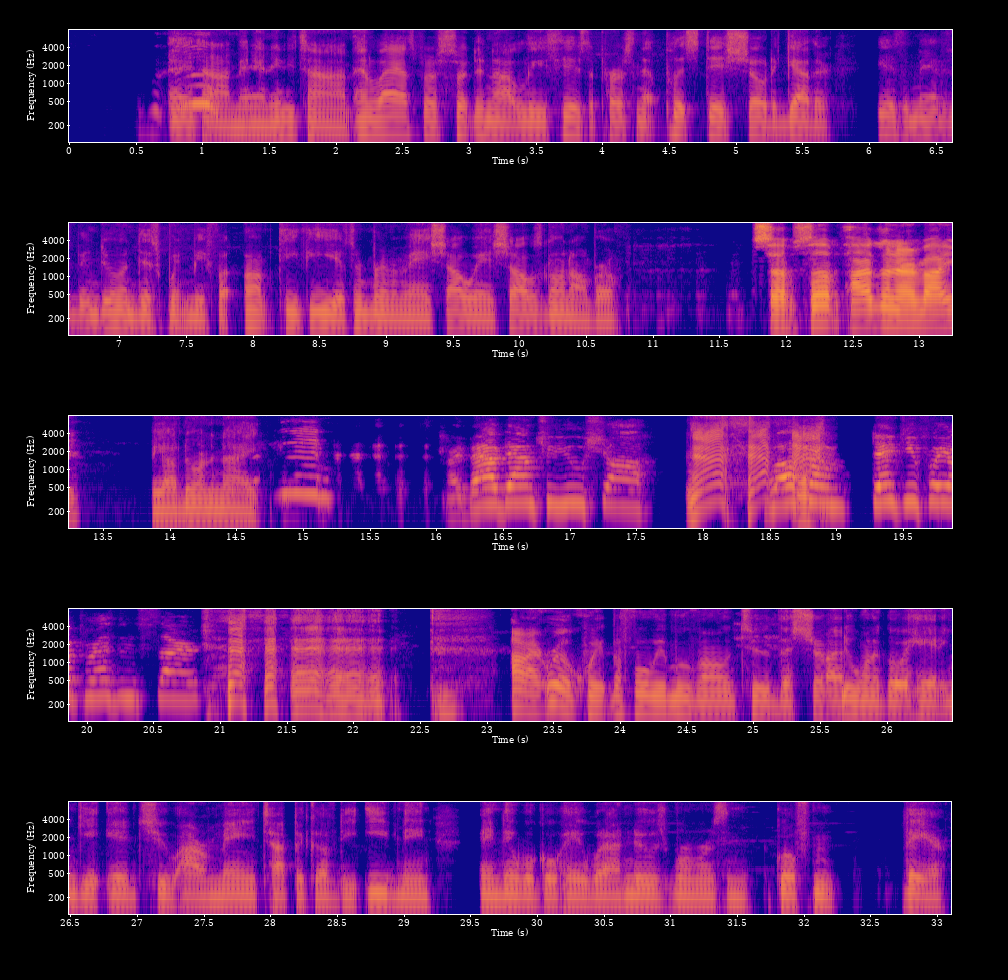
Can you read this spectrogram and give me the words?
Anytime, man. Anytime. And last but certainly not least, here's the person that puts this show together. Here's the man who's been doing this with me for umpteenth years. And remember, man, Shaw in. Shaw, what's going on, bro? Sup, sup? How you doing, everybody? How y'all doing tonight? I bow down to you, Shaw. Welcome. Thank you for your presence, sir. All right, real quick before we move on to the show, I do want to go ahead and get into our main topic of the evening, and then we'll go ahead with our news rumors and go from there.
